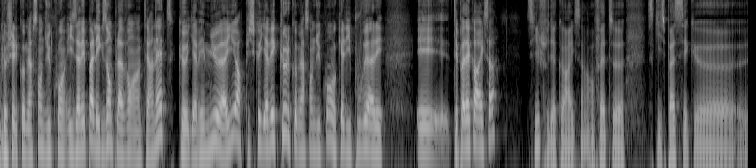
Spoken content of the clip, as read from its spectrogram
que Mm. chez le commerçant du coin. Ils n'avaient pas l'exemple avant Internet qu'il y avait mieux ailleurs, puisqu'il y avait que le commerçant du coin auquel ils pouvaient aller. Et t'es pas d'accord avec ça? Si, je suis d'accord avec ça. En fait, euh, ce qui se passe, c'est que euh,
